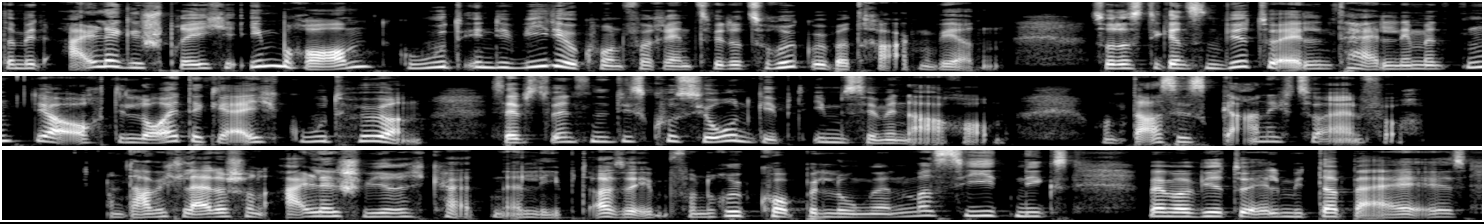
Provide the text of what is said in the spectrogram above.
damit alle Gespräche im Raum gut in die Videokonferenz wieder zurück übertragen werden, so dass die ganzen virtuellen Teilnehmenden ja auch die Leute gleich gut hören, selbst wenn es eine Diskussion gibt im Seminarraum. Und das ist gar nicht so einfach. Und da habe ich leider schon alle Schwierigkeiten erlebt. Also eben von Rückkoppelungen, man sieht nichts, wenn man virtuell mit dabei ist.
